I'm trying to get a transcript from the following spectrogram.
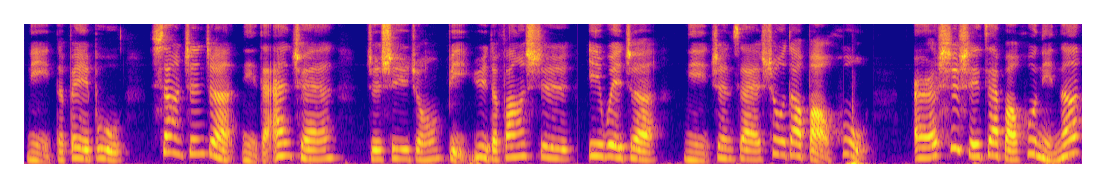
你的背部象征着你的安全，这是一种比喻的方式，意味着你正在受到保护。而是谁在保护你呢？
